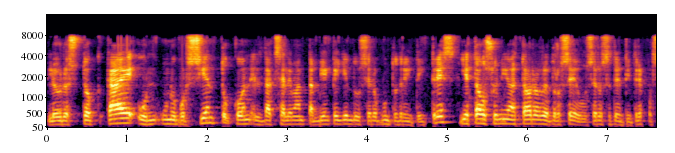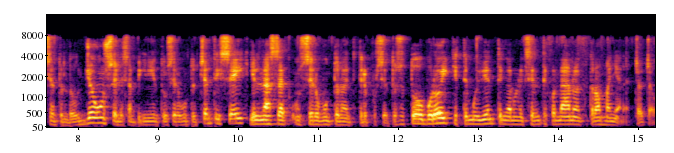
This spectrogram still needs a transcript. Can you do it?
el Eurostock cae un 1% con el DAX alemán también cayendo un 0.33% y Estados Unidos hasta ahora retrocede un 0.73% el Dow Jones, el S&P 500 un 0.86% y el Nasdaq un 0.93%. Eso es todo por hoy, que estén muy bien, tengan una excelente jornada, nos encontramos mañana. Chao, chao.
